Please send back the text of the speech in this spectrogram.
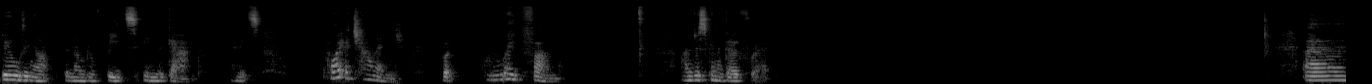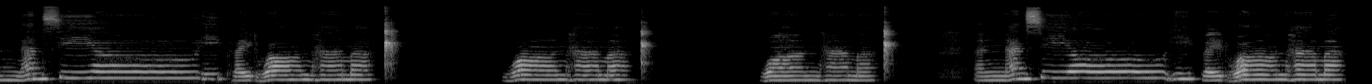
building up the number of beats in the gap. And it's quite a challenge, but great fun. I'm just going to go for it. Anansi, oh, he played one hammer, one hammer, one hammer. Anansi, oh, he played one hammer,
